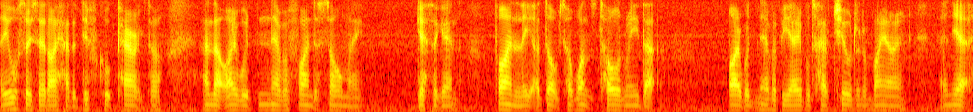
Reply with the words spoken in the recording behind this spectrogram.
They also said I had a difficult character and that I would never find a soulmate. Guess again. Finally, a doctor once told me that I would never be able to have children of my own, and yet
